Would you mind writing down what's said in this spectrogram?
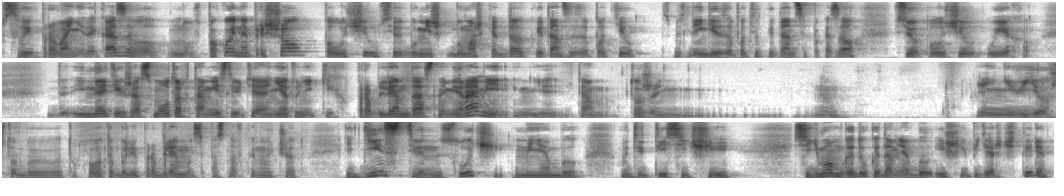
свои права не доказывал, ну, спокойно пришел, получил, все бумажки, бумажки отдал, квитанции заплатил, в смысле, деньги заплатил, квитанции показал, все, получил, уехал. И на этих же осмотрах, там, если у тебя нету никаких проблем, да, с номерами, там тоже, ну, я не видел, чтобы вот у кого-то были проблемы с постановкой на учет. Единственный случай у меня был в 2007 году, когда у меня был Иш Юпитер 4.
